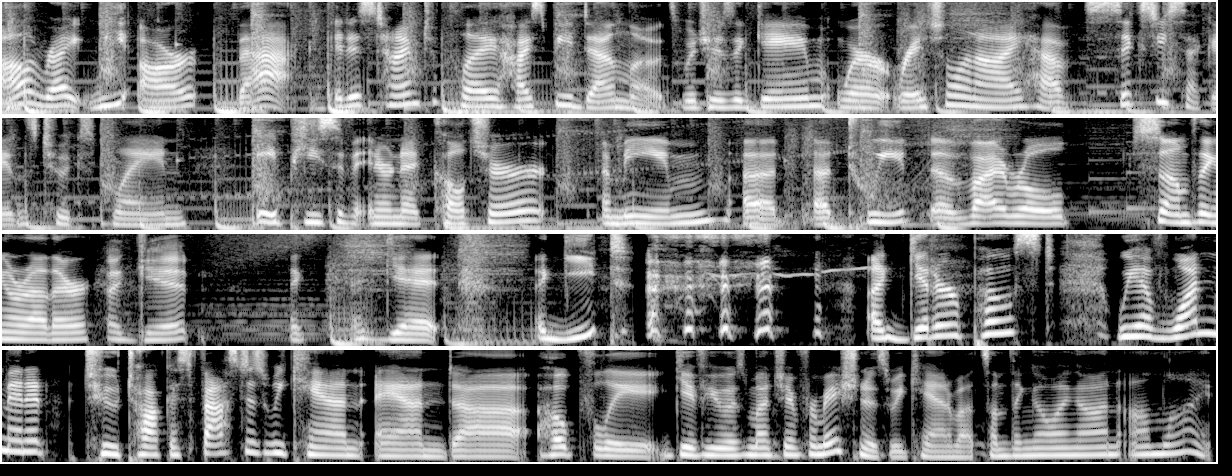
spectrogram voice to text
All right, we are back. It is time to play High Speed Downloads, which is a game where Rachelle and I have 60 seconds to explain a piece of internet culture, a meme, a, a tweet, a viral something or other. A git. A, a get. A geet? a getter post. We have one minute to talk as fast as we can and uh, hopefully give you as much information as we can about something going on online.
